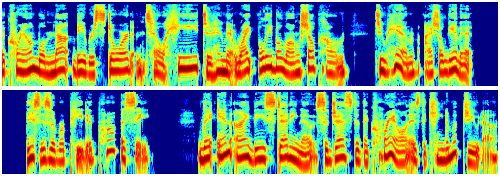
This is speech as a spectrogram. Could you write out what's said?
the crown will not be restored until he to whom it rightfully belongs shall come. To him I shall give it. This is a repeated prophecy. The NIV study note suggests that the crown is the kingdom of Judah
